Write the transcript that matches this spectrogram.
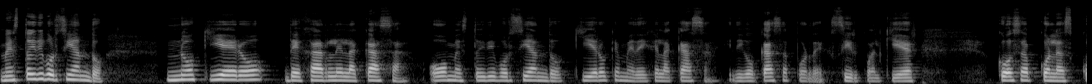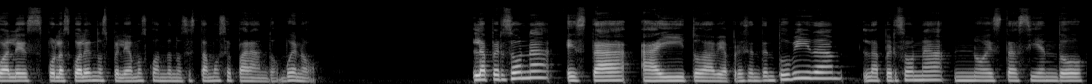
Me estoy divorciando no quiero dejarle la casa o me estoy divorciando, quiero que me deje la casa. Y digo casa por decir cualquier cosa con las cuales, por las cuales nos peleamos cuando nos estamos separando. Bueno, la persona está ahí todavía presente en tu vida, la persona no está siendo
